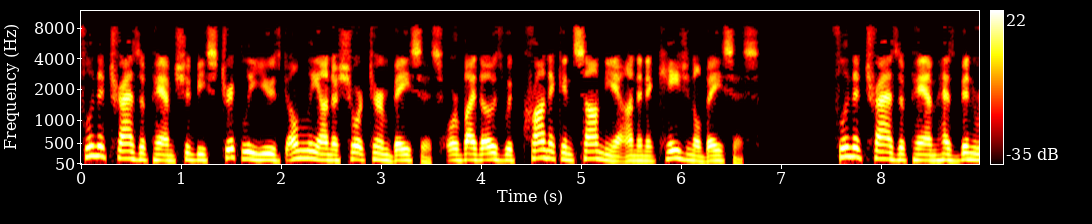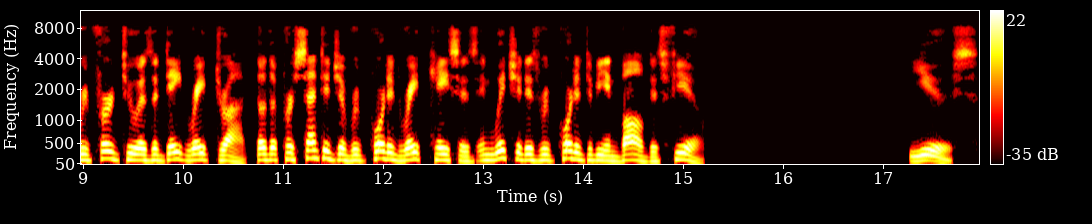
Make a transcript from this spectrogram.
flunitrazepam should be strictly used only on a short-term basis or by those with chronic insomnia on an occasional basis. Flunitrazepam has been referred to as a date rape drug, though the percentage of reported rape cases in which it is reported to be involved is few. Use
